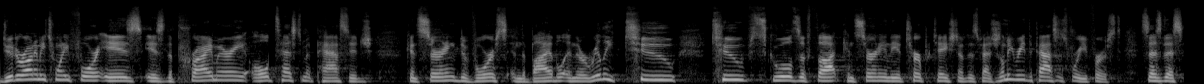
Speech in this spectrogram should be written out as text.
Deuteronomy 24 is, is the primary Old Testament passage concerning divorce in the Bible, and there are really two, two schools of thought concerning the interpretation of this passage. Let me read the passage for you first. It says this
